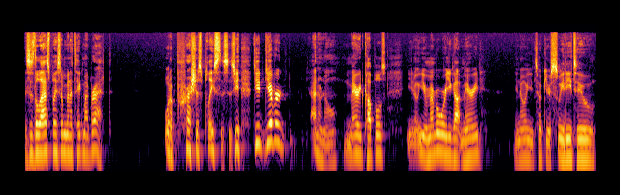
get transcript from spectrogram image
This is the last place I'm going to take my breath. What a precious place this is. You, do, you, do you ever, I don't know, married couples, you know, you remember where you got married? You know, you took your sweetie to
